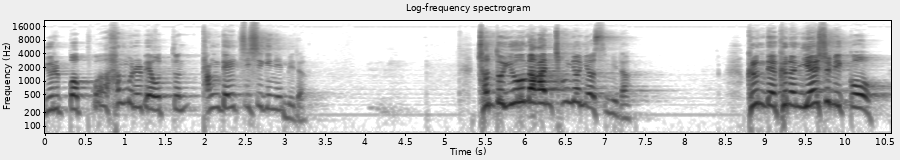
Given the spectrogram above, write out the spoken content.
율법과 학문을 배웠던 당대의 지식인입니다. 전도 유망한 청년이었습니다. 그런데 그는 예수 믿고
